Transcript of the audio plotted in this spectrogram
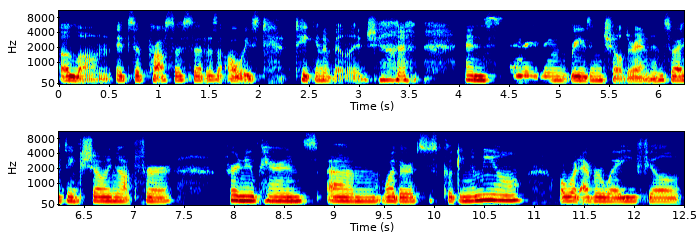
alone. It's a process that has always t- taken a village and raising raising children. And so i think showing up for for new parents um, whether it's just cooking a meal or whatever way you feel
